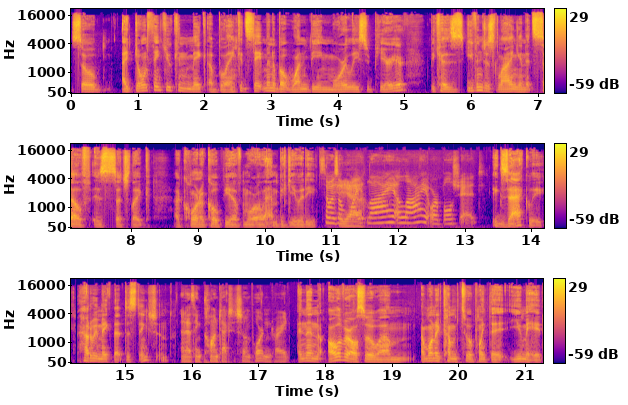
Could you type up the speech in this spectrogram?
So I don't think you can make a blanket statement about one being morally superior because even just lying in itself is such like a cornucopia of moral ambiguity. So is a Yeah. white lie a lie or bullshit? Exactly. How do we make that distinction? And I think context is so important, right? And then Oliver also, um, I want to come to a point that you made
